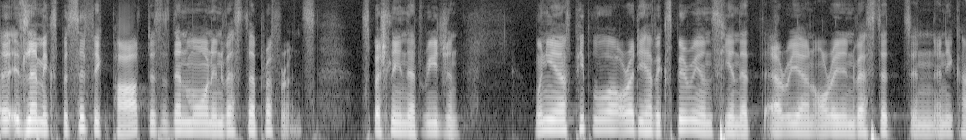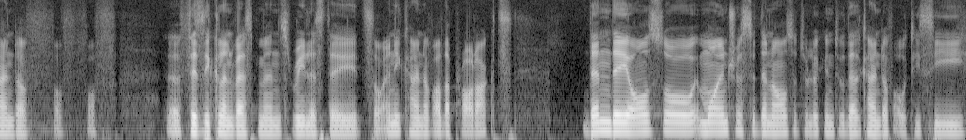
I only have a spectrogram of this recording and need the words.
uh, Islamic specific part. This is then more an investor preference, especially in that region. When you have people who already have experience here in that area and already invested in any kind of of, of uh, physical investments, real estate, or any kind of other products, then they also more interested than also to look into that kind of OTC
